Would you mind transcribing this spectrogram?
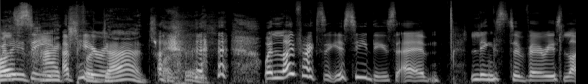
will see hacks for appearing. dads. Well, life hacks, you see these um, links to various li-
